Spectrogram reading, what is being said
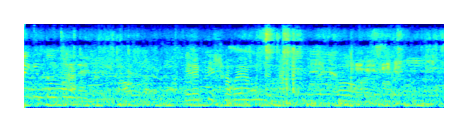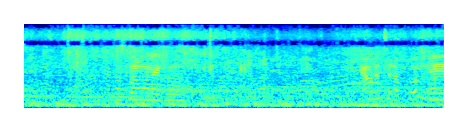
এই কিন্তু উপরে নেই। এরা কি সবাই আমাদের না? ও আসসালামু আলাইকুম। কেমন এই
